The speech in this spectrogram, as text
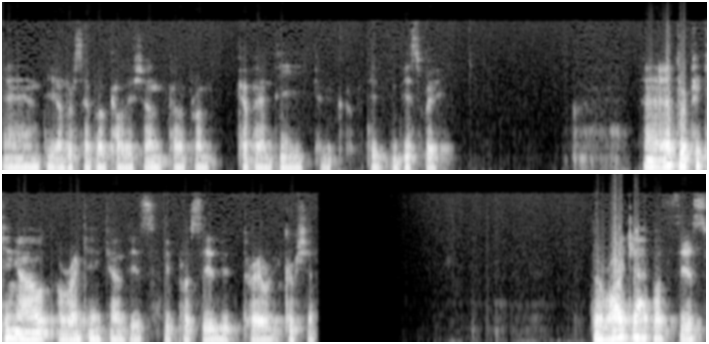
And the undersampled correlation coming from kappa and D can be computed in this way. And after picking out or ranking candidates, we proceed with trial encryption. The right key hypothesis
